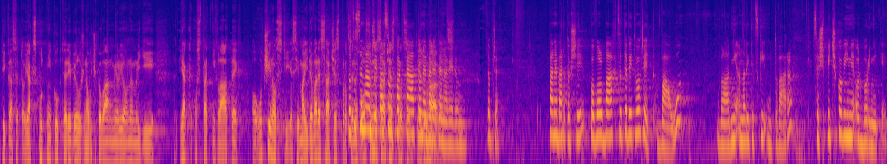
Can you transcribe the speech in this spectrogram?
Týká se to jak Sputniku, který byl už naučkován milionem lidí, jak ostatních látek o účinnosti, jestli mají 96% To, co nebo jsem vám řekla, 86%, jsou fakta, to neberete na vědomí. Dobře. Pane Bartoši, po volbách chcete vytvořit VAU, vládní analytický útvar, se špičkovými odborníky.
